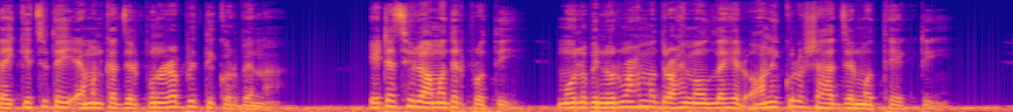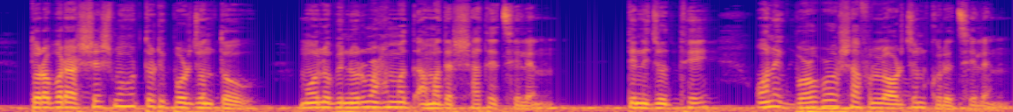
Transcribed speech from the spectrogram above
তাই কিছুতেই এমন কাজের পুনরাবৃত্তি করবে না। এটা ছিল আমাদের প্রতি। মৌলবী নূর মোহাম্মদ রহমাউল্লাহের অনেকগুলো সাহায্যের মধ্যে একটি। তোরাবরার শেষ মুহূর্তটি পর্যন্তও মৌলবী নূর মোহাম্মদ আমাদের সাথে ছিলেন। তিনি যুদ্ধে অনেক বড় বড় সাফল্য অর্জন করেছিলেন।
